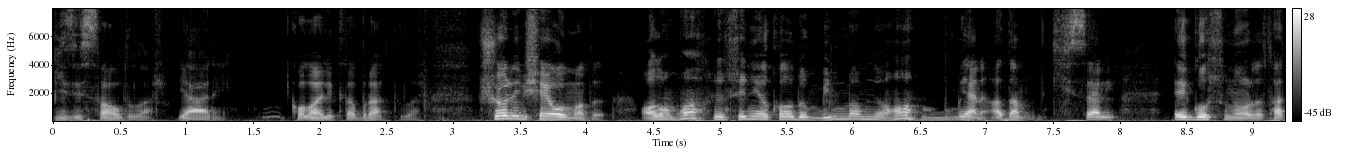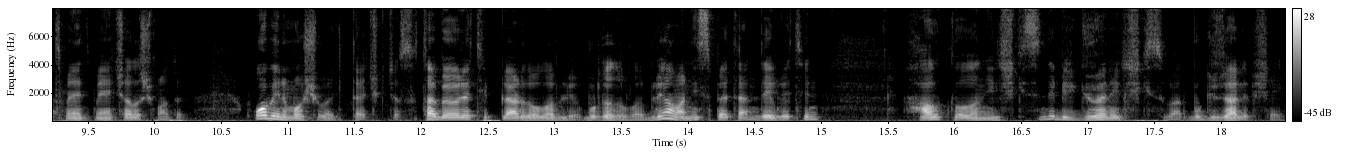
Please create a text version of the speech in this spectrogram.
bizi saldılar. Yani kolaylıkla bıraktılar. Şöyle bir şey olmadı. Adam ha seni yakaladım bilmem ne. Ha yani adam kişisel egosunu orada tatmin etmeye çalışmadı. O benim hoşuma gitti açıkçası. Tabii öyle tipler de olabiliyor. Burada da olabiliyor ama nispeten devletin halkla olan ilişkisinde bir güven ilişkisi var. Bu güzel bir şey.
